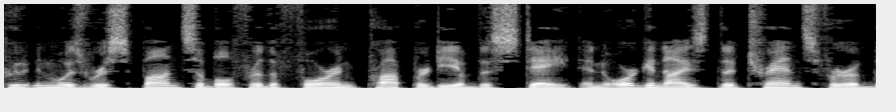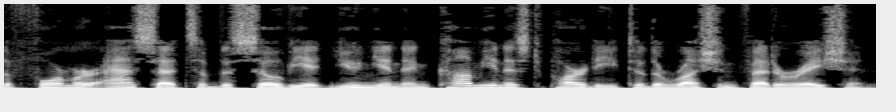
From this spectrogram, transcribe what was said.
Putin was responsible for the foreign property of the state and organized the transfer of the former assets of the Soviet Union and Communist Party to the Russian Federation.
